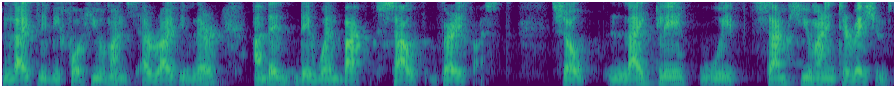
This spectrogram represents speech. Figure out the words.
likely before humans arriving there, and then they went back south very fast. So likely with some human interventions.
